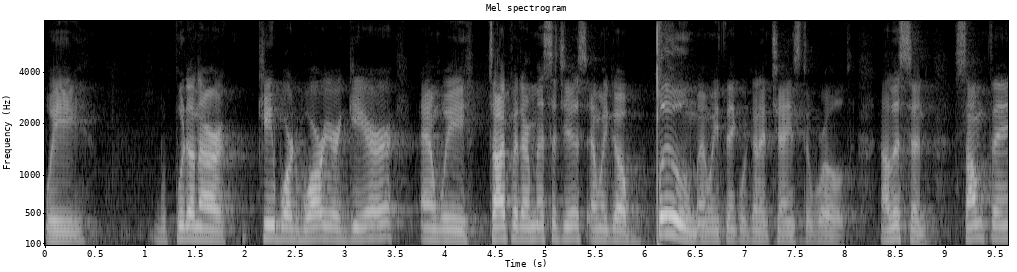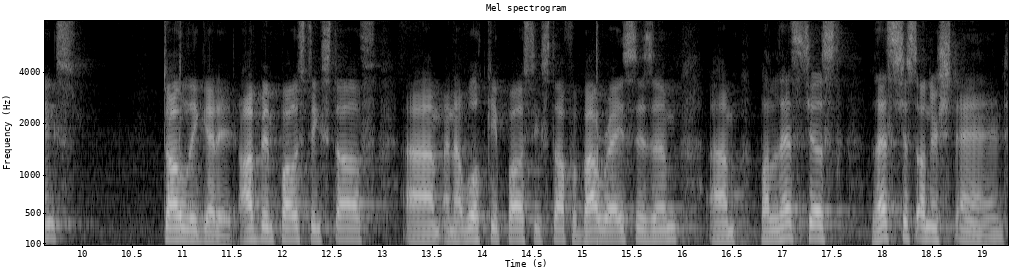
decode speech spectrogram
we, we put on our keyboard warrior gear and we type in our messages and we go boom and we think we're going to change the world. Now, listen, some things, totally get it. I've been posting stuff um, and I will keep posting stuff about racism, um, but let's just, let's just understand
